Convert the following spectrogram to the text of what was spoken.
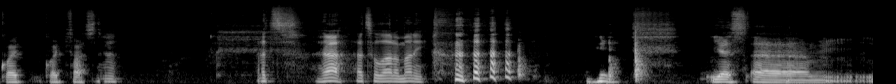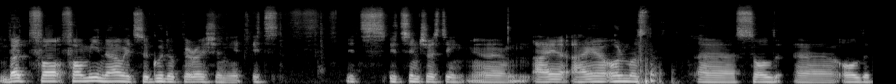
quite quite fast. Yeah. That's yeah. That's a lot of money. yes, um, but for, for me now it's a good operation. It, it's it's it's interesting. Um, I I almost uh, sold uh, all the,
